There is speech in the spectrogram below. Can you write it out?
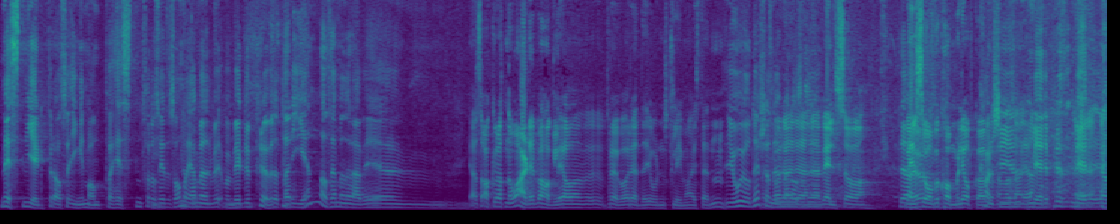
nesten hjelper altså ingen mann på hesten, for å si det sånn. Og jeg mener, vil- vil du prøve dette her igjen? Altså, jeg mener, er vi Ja, så Akkurat nå er det behagelig å prøve å redde jordens klima isteden. Jo, jo, det skjønner jeg. jeg. det er altså, en det, vel så, er vel så overkommelig oppgave. kanskje sånn, ja. mer, mer ja,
